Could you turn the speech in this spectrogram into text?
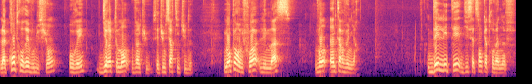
la contre-révolution aurait directement vaincu. C'est une certitude. Mais encore une fois, les masses vont intervenir. Dès l'été 1789,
